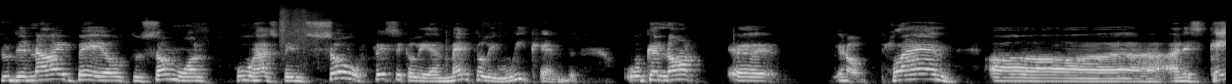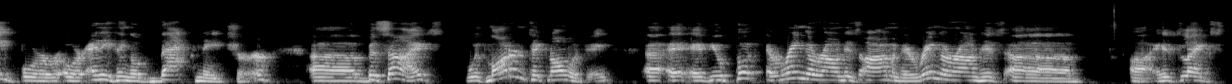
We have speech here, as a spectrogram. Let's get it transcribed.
to deny bail to someone who has been so physically and mentally weakened, who cannot, uh, you know, plan uh, an escape or, or anything of that nature. Uh, besides, with modern technology, uh, if you put a ring around his arm and a ring around his uh, uh, his legs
